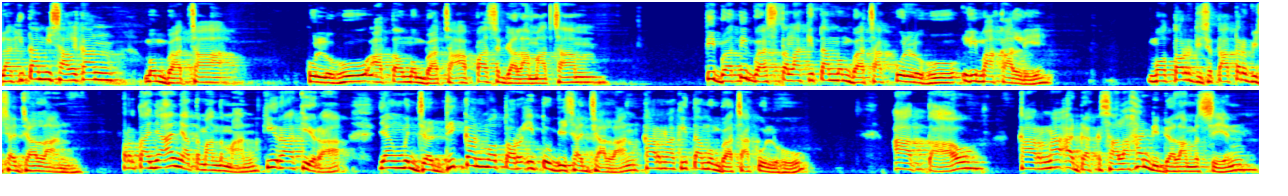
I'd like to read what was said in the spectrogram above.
Lah kita misalkan membaca kulhu atau membaca apa segala macam. Tiba-tiba setelah kita membaca kulhu lima kali, motor di starter bisa jalan. Pertanyaannya teman-teman, kira-kira yang menjadikan motor itu bisa jalan karena kita membaca kulhu atau karena ada kesalahan di dalam mesin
